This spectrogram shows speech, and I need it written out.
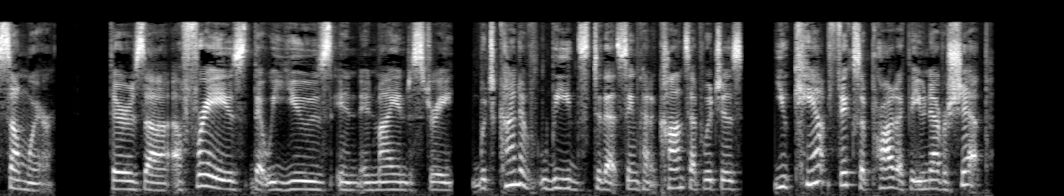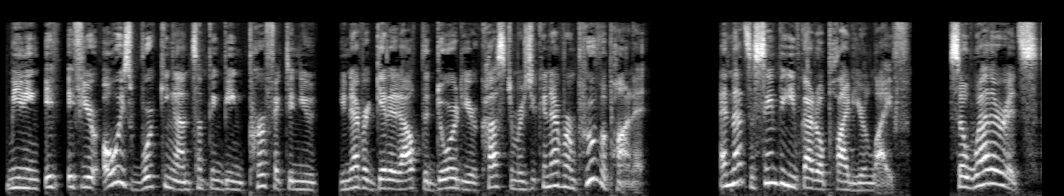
somewhere. There's a, a, phrase that we use in, in my industry, which kind of leads to that same kind of concept, which is you can't fix a product that you never ship. Meaning, if, if you're always working on something being perfect and you, you never get it out the door to your customers, you can never improve upon it. And that's the same thing you've got to apply to your life. So whether it's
